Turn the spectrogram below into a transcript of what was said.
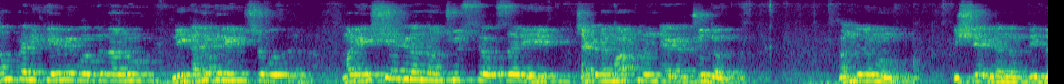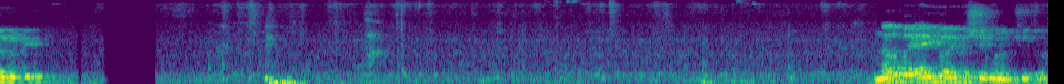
అంతా నీకేమైపోతున్నాను నీకు అనుగ్రహించబోతున్నాను మన ఏషియా గ్రంథం చూస్తే ఒకసారి చక్కటి మాటలు ఉంటాయి అక్కడ చూద్దాం. అందరము ఇష్యా గ్రంథం తీద్దామండి. నలభై ఐదో విషయం మనం చూద్దాం.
